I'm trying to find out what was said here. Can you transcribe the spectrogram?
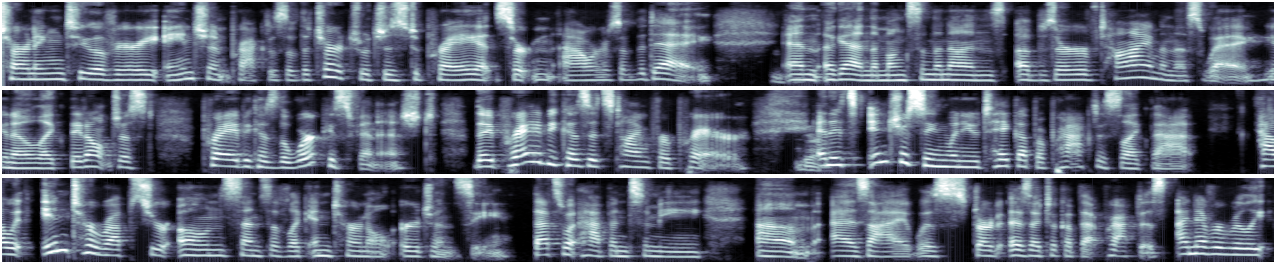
returning to a very ancient practice of the church, which is to pray at certain hours of the day. Mm-hmm. And again, the monks and the nuns observe time in this way. You know, like they don't just pray because the work is finished, they pray because it's time for prayer. Yeah. And it's interesting when you take up a practice like that how it interrupts your own sense of like internal urgency. That's what happened to me um, as I was started as I took up that practice. I never really.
